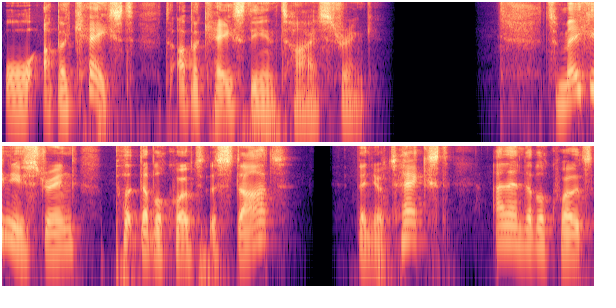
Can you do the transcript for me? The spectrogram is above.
or uppercased to uppercase the entire string. To make a new string, put double quotes at the start, then your text, and then double quotes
